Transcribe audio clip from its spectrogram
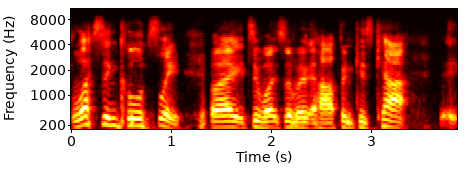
listen closely. right, to what's about to happen because Kat, eh,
